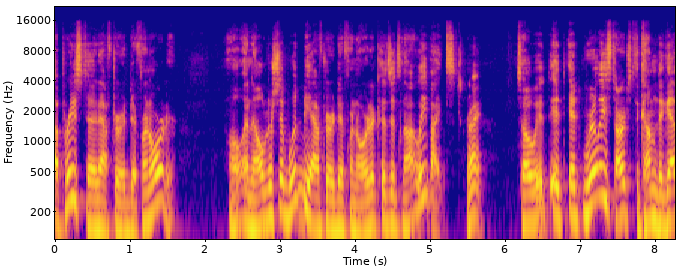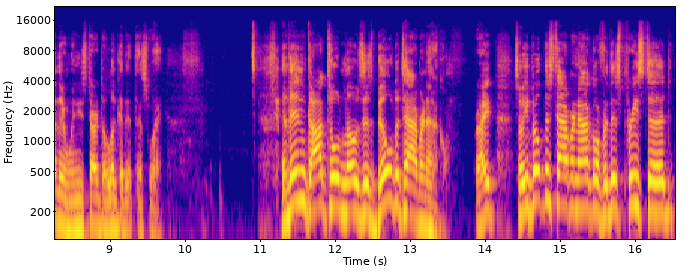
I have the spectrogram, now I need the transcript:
a priesthood after a different order. Well, an eldership would be after a different order because it's not Levites. Right. So it, it, it really starts to come together when you start to look at it this way. And then God told Moses, build a tabernacle, right? So he built this tabernacle for this priesthood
